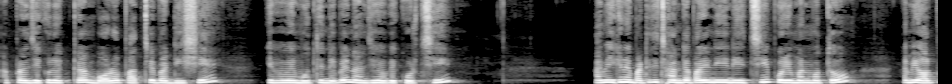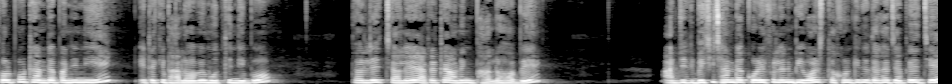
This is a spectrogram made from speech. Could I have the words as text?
আপনারা যে কোনো একটা বড় পাত্রে বা ডিশে এভাবে মথে নেবেন। আমি যেভাবে করছি আমি এখানে বাটিতে ঠান্ডা পানি নিয়ে নিয়েছি পরিমাণ মতো। আমি অল্প অল্প ঠান্ডা পানি নিয়ে এটাকে ভালোভাবে মথে নেব। তাহলে চালের আটাটা অনেক ভালো হবে। আর যদি বেশি ঠান্ডা করে ফেলেন ভিওয়ার্স তখন কিন্তু দেখা যাবে যে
